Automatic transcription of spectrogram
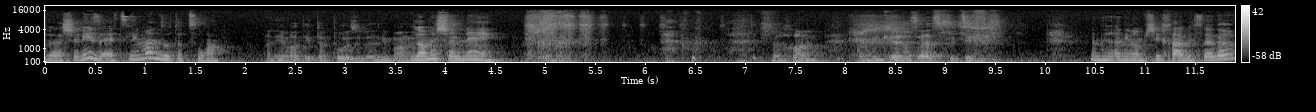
והשני זה עץ לימון, זאת הצורה. אני אמרתי תפוז ולימון, לא משנה. נכון, במקרה הזה הספציפי. אני, ממשיכה, בסדר?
